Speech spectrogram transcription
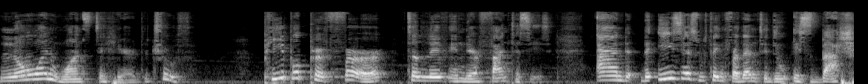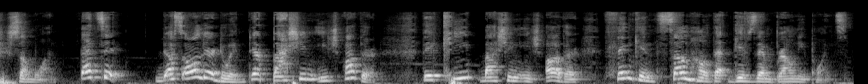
no one wants to hear the truth. People prefer to live in their fantasies. And the easiest thing for them to do is bash someone. That's it. That's all they're doing. They're bashing each other. They keep bashing each other, thinking somehow that gives them brownie points.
